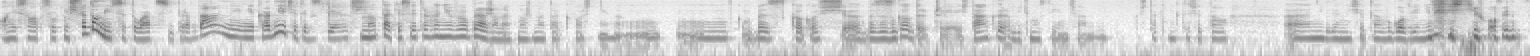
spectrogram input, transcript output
Oni są absolutnie świadomi sytuacji, prawda? Nie, nie kradniecie tych zdjęć. No tak, ja sobie trochę nie wyobrażam, jak można tak właśnie mm, mm, bez kogoś, e, bez zgody czyjejś, tak, robić mu zdjęcia. Jakoś tak nigdy się to, e, nigdy mi się to w głowie nie mieściło, więc,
